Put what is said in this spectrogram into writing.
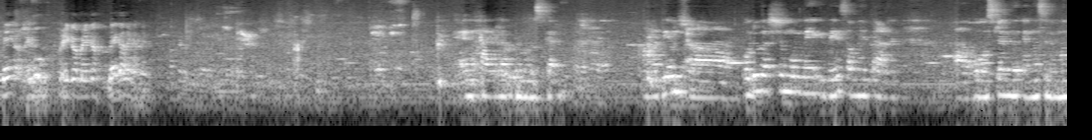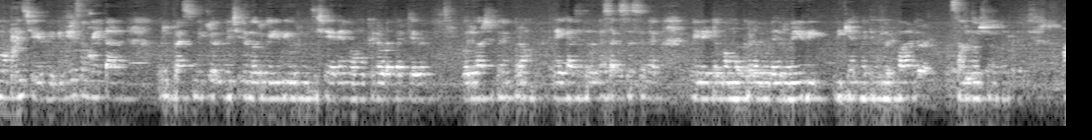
Mega, mega, mega, mega. Hi എല്ലാവർക്കും നമസ്കാരം. ആദ്യം ആ, ഒരു വർഷം മുന്നേ ഇതേ സമയത്താണ് ഹോസ്റ്റൽ എന്ന സിനിമ നമ്മൾ ചെയ്ത്. ഇതേ സമയത്താണ് ഒരു പ്രസ് മീറ്റിൽ ഒരുമിച്ചിരുന്ന ഒരു വേദി ഒരുമിച്ച് ഷെയർ ചെയ്യാൻ മമ്മൂക്കിനോട് പറ്റിയത്. ഒരു വർഷത്തിനിപ്പുറം രേഖാചിത്രത്തിന്റെ സക്സസിന് വേണ്ടിയിട്ട് മമ്മൂക്കയുടെ കൂടെ ഒരു വേദി ഇരിക്കാൻ പറ്റിയതിൽ ഒരുപാട് സന്തോഷമുണ്ട്.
